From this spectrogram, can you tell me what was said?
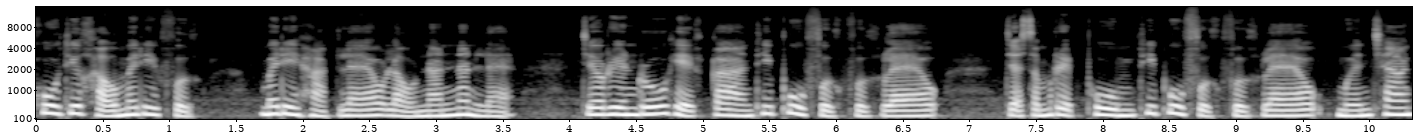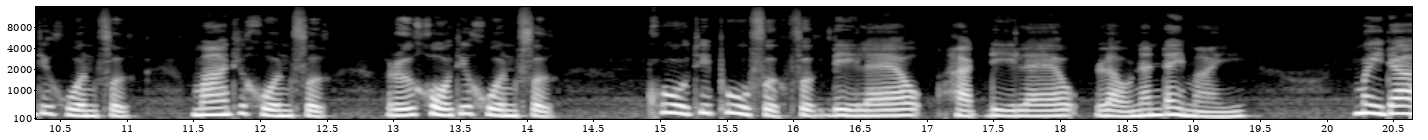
คู่ที่เขาไม่ได้ฝึก ไม่ได้หัดแล้วเหล่านั้นนั่นแหละ จะเรียนรู้เหตุการณ์ที่ผู้ฝึกฝึกแล้ว จะสำเร็จภูมิที่ผู้ฝึกฝึกแล้ว เหมือนช้างที่ควรฝึก ม้าที่ควรฝึก หรือโคที่ควรฝึก คู่ที่ผู้ฝึกฝึกดีแล้ว หัดดีแล้วเหล่านั้นได้ไหม ไม่ได้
